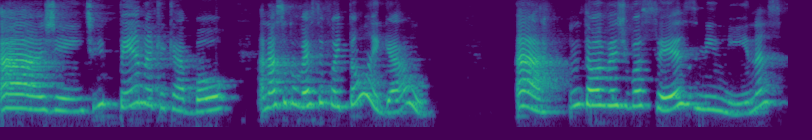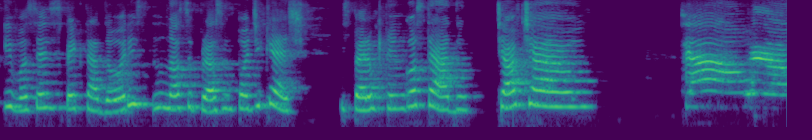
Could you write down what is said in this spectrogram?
Ah, gente, que pena que acabou. A nossa conversa foi tão legal. Ah, então eu vejo vocês, meninas, e vocês, espectadores, no nosso próximo podcast. Espero que tenham gostado. Tchau, tchau! Tchau!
